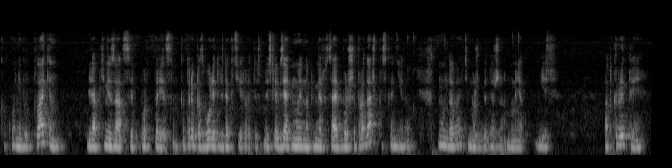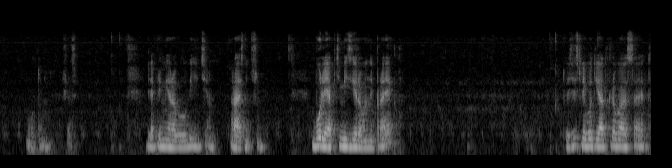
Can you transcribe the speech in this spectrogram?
какой-нибудь плагин для оптимизации WordPress, который позволит редактировать. То есть, если взять мой, например, сайт больше продаж, просканировать, ну давайте, может быть, даже у меня есть открытый, вот он, сейчас. Для примера вы увидите разницу. Более оптимизированный проект. То есть, если вот я открываю сайт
